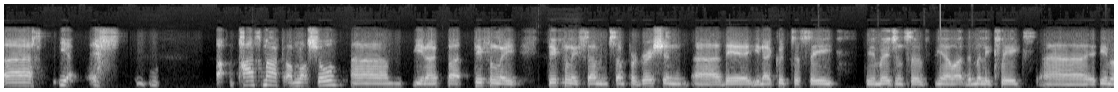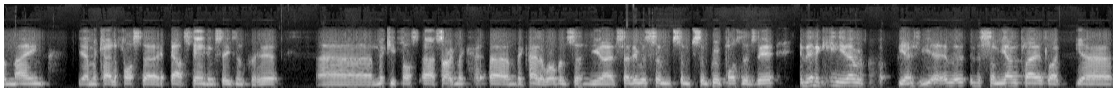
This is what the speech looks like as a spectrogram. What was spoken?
uh, yeah uh, pass mark, I'm not sure, um, you know, but definitely, definitely some some progression uh, there. You know, good to see the emergence of you know like the Milly Cleggs, uh, Emma Main, yeah, Michaela Foster, outstanding season for her. Uh, Mickey Foster, uh, sorry, Michaela, uh, Michaela Robinson. You know, so there was some some some good positives there. And then again, you know, we've got, you know, yeah, there's some young players like. Uh,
